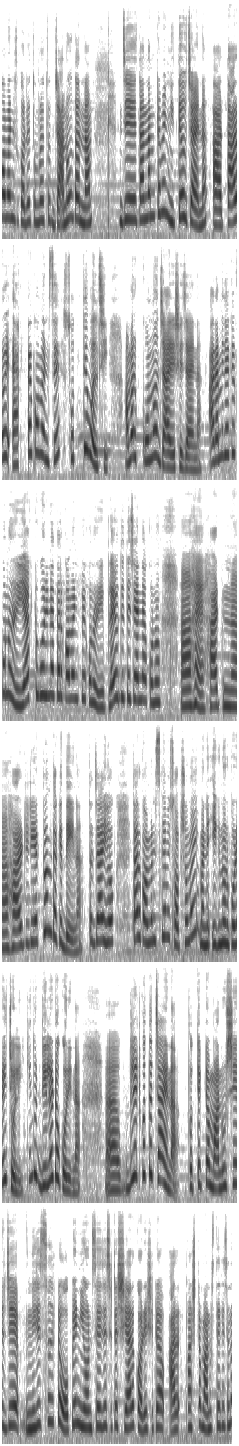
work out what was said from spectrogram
কমেন্টস করে, তোমরা তো জানো তার নাম, যে তার নামটা আমি নিতেও চাই না। আর তার ওই একটা কমেন্টসে সত্যি বলছি, আমার কোনো যায় এসে যায় না। আর আমি তাকে কোনো রিয়াক্ট করি না তার কমেন্ট পেয়ে, কোনো রিপ্লাইও দিতে চাই না, কোনো হ্যাঁ হার্ট হার্ট রিয়াক্টও আমি তাকে দেই না। তা যাই হোক, তার কমেন্টসকে আমি সবসময় মানে ইগনোর করেই চলি, কিন্তু ডিলেটও করি না। ডিলেট করতে চায় না। প্রত্যেকটা মানুষের যে নিজস্ব একটা ওপিনিয়ন সে যে সেটা শেয়ার করে, সেটা আর পাঁচটা মানুষ থেকে যেন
